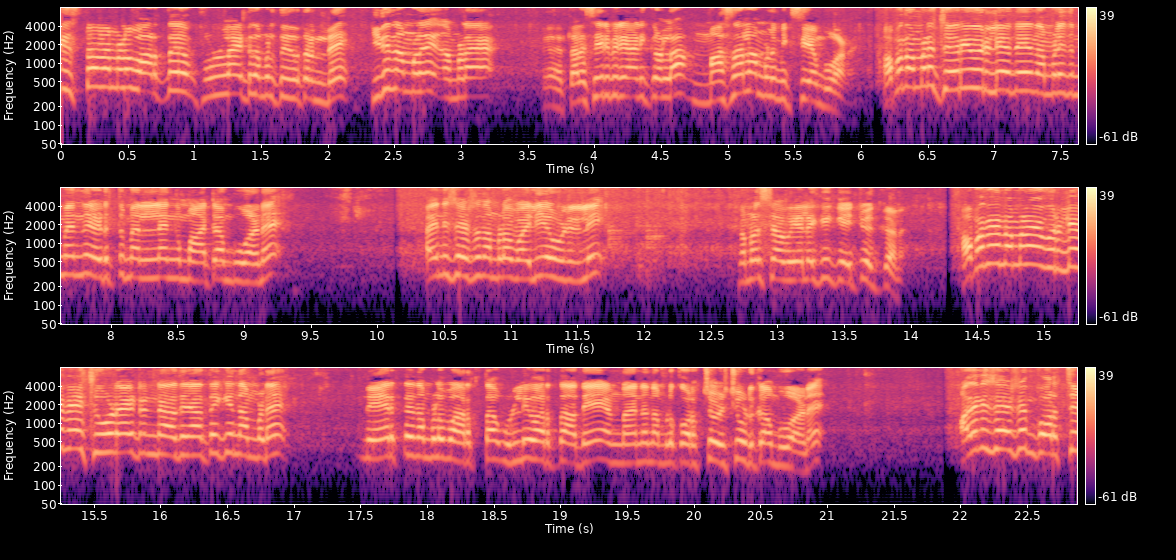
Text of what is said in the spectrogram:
ബിസ്ത നമ്മൾ വറുത്ത് ഫുള്ളായിട്ട് നമ്മൾ തീർത്തിട്ടുണ്ട്. ഇനി നമ്മൾ നമ്മുടെ തലശ്ശേരി ബിരിയാണിക്കുള്ള മസാല നമ്മൾ മിക്സ് ചെയ്യാൻ പോവാണ്. അപ്പൊ നമ്മുടെ ചെറിയ ഉരുളി അതേ നമ്മൾ ഇത് മെന്ന് എടുത്ത് മെല്ലെ അങ്ങ് മാറ്റാൻ പോവാണ്. അതിനുശേഷം നമ്മുടെ വലിയ ഉരുളി നമ്മൾ സ്റ്റവിലേക്ക് കയറ്റി വെക്കുകയാണ് അപ്പൊ അതേ നമ്മുടെ ഉരുളി അതേ ചൂടായിട്ടുണ്ട്. അതിനകത്തേക്ക് നമ്മുടെ നേരത്തെ നമ്മൾ വറുത്ത ഉള്ളി വറുത്ത അതേ എണ്ണ തന്നെ നമ്മൾ കുറച്ച് ഒഴിച്ചു കൊടുക്കാൻ പോവാണ്. അതിനുശേഷം കുറച്ച്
